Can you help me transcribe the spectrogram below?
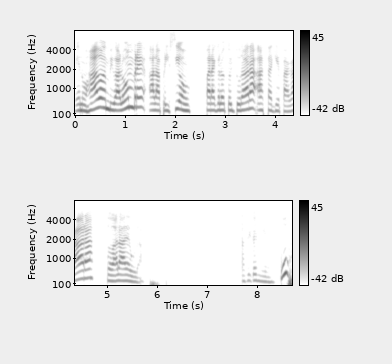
enojado, envió al hombre a la prisión para que lo torturara hasta que pagara toda la deuda. Así termina. Uf.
